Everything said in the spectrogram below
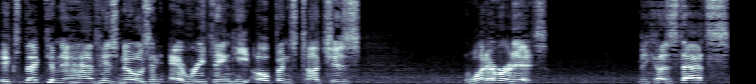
expect him to have his nose in everything he opens, touches, whatever it is. Because that's,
